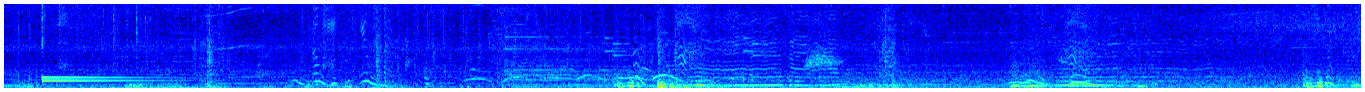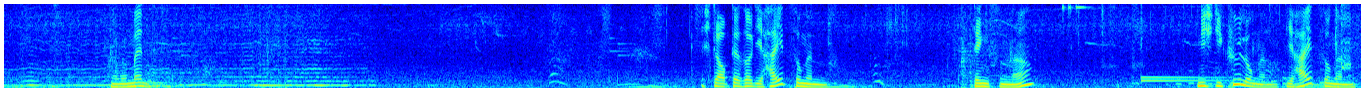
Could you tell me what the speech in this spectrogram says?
glaube, der soll die Heizungen dingsen, ne? Nicht die Kühlungen, die Heizungen.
